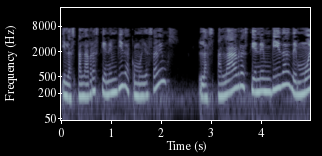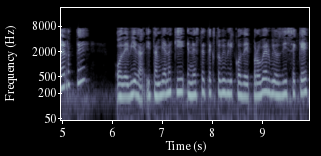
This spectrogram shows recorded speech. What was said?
y las palabras tienen vida, como ya sabemos. Las palabras tienen vida de muerte o de vida. Y también aquí en este texto bíblico de Proverbios dice que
